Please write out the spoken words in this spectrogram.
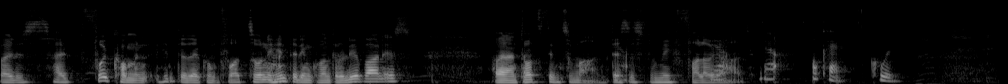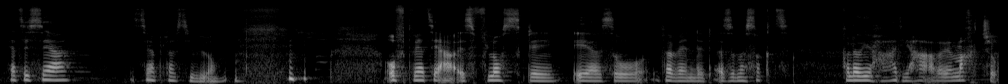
weil das halt vollkommen hinter der Komfortzone, ja. hinter dem Kontrollierbaren ist, aber dann trotzdem zu machen. Das ja. ist für mich Follow. Your Heart. Ja, okay, cool. Hört sich sehr, sehr plausibel um. Oft wird es ja auch als Floskel eher so verwendet. Also man sagt es Follow your heart, ja, aber wer macht schon?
